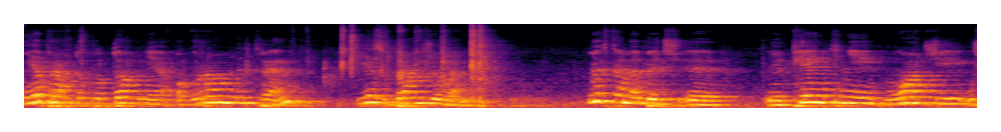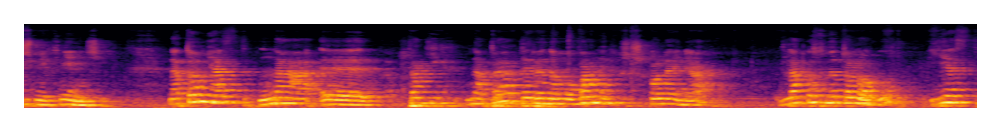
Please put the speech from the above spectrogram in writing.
nieprawdopodobnie ogromny trend jest w branży wellness. My chcemy być y, y, piękni, młodzi, uśmiechnięci. Natomiast na y, takich naprawdę renomowanych szkoleniach dla kosmetologów jest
